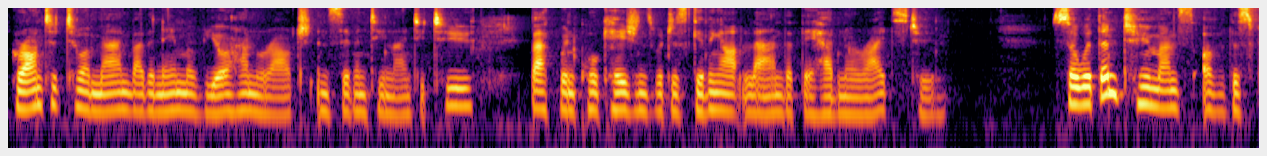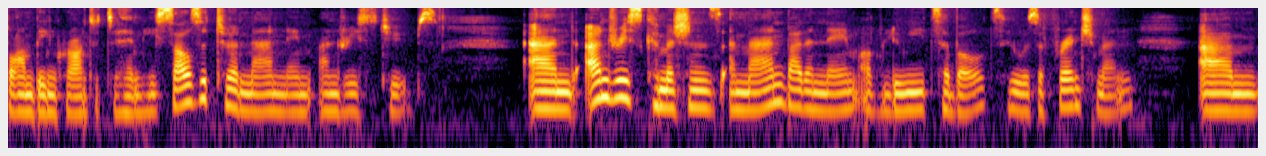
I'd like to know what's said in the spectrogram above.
granted to a man by the name of Johann Rauch in 1792, back when Caucasians were just giving out land that they had no rights to. So, within two months of this farm being granted to him, he sells it to a man named Andries Teubes. And Andries commissions a man by the name of Louis Thibault, who was a Frenchman, um,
